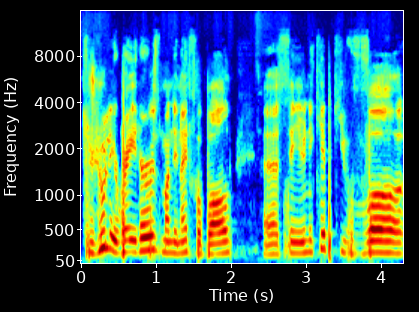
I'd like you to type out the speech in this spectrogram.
tu joues les Raiders Monday Night Football. c'est une équipe qui va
